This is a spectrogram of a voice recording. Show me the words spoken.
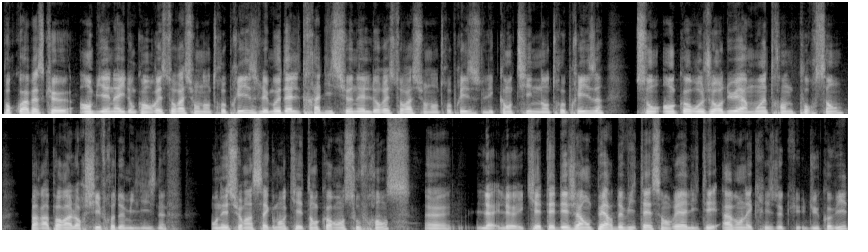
Pourquoi? Parce qu'en BNI, donc en restauration d'entreprise, les modèles traditionnels de restauration d'entreprise, les cantines d'entreprise, sont encore aujourd'hui à moins 30% par rapport à leur chiffre 2019. On est sur un segment qui est encore en souffrance, euh, qui était déjà en perte de vitesse en réalité avant la crise du Covid,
